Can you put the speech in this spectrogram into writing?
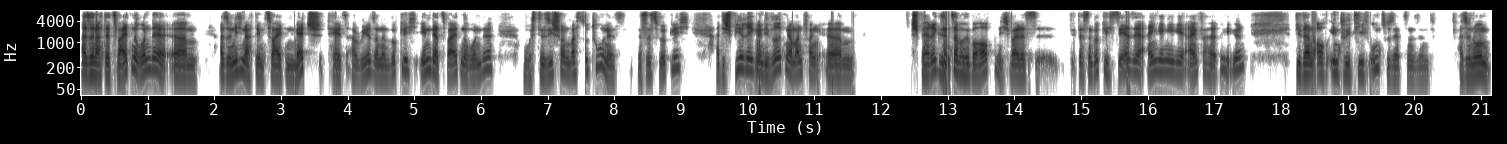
Also nach der zweiten Runde, ähm, also nicht nach dem zweiten Match Tales are real, sondern wirklich in der zweiten Runde wusste sie schon, was zu tun ist. Das ist wirklich, also die Spielregeln, die wirken am Anfang ähm, sperrig, sind es aber überhaupt nicht, weil das, äh, das sind wirklich sehr, sehr eingängige, einfache Regeln, die dann auch intuitiv umzusetzen sind. Also nur ein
